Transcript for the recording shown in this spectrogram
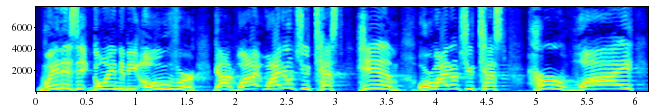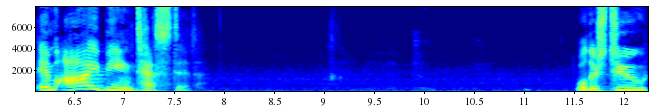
When is it going to be over? God, why, why don't you test him? Or why don't you test her? Why am I being tested? Well, there's two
